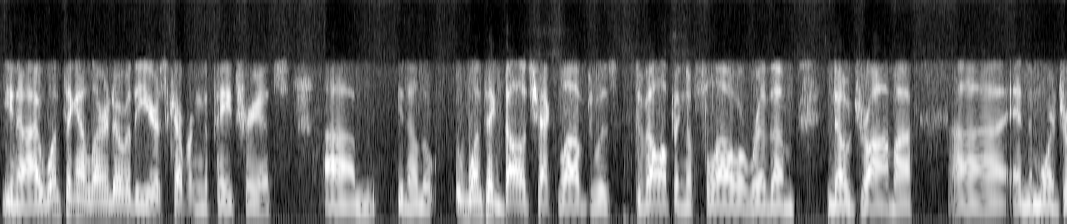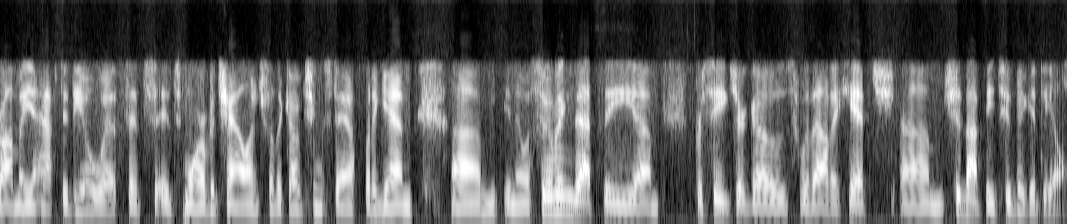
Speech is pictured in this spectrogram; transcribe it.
you know, I, one thing I learned over the years covering the Patriots – um, you know, the one thing Belichick loved was developing a flow, a rhythm, no drama. Uh, and the more drama you have to deal with, it's it's more of a challenge for the coaching staff. But again, um, you know, assuming that the um, procedure goes without a hitch, um, should not be too big a deal.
